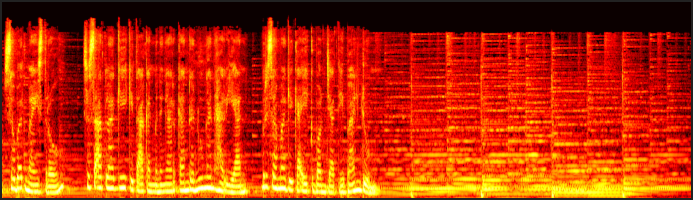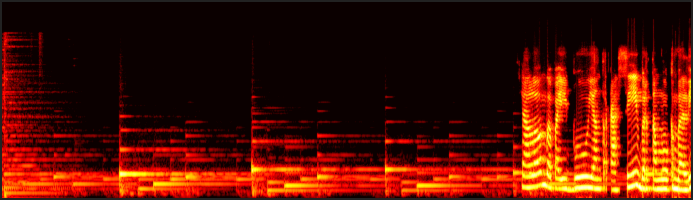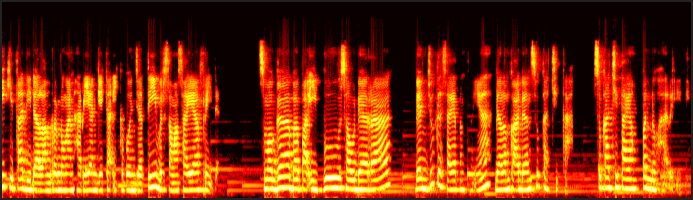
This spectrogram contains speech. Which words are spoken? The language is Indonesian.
Sobat Maestro, sesaat lagi kita akan mendengarkan renungan harian bersama GKI Kebon Jati Bandung. Shalom Bapak Ibu yang terkasih, bertemu kembali kita di dalam Renungan Harian GKI Kebonjati bersama saya Frida. Semoga Bapak Ibu, Saudara, dan juga saya tentunya dalam keadaan sukacita. Sukacita yang penuh hari ini.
